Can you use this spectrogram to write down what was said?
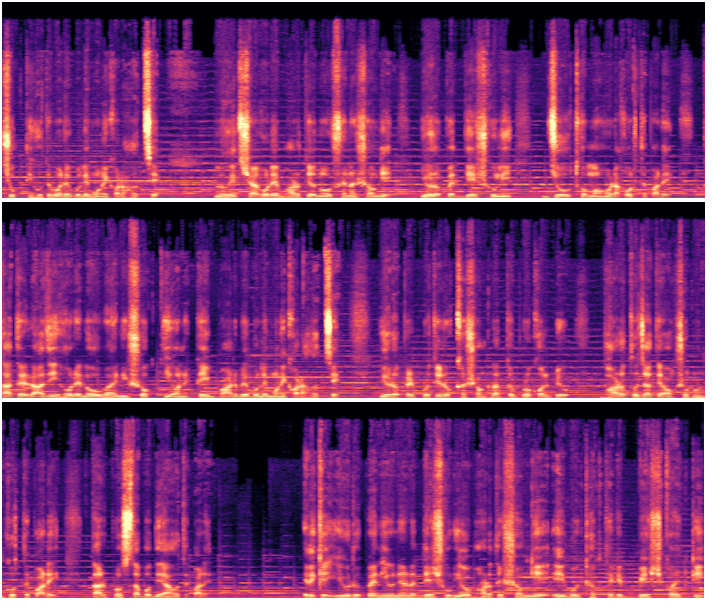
চুক্তি হতে পারে বলে মনে করা হচ্ছে। লোহিত সাগরে ভারতীয় নৌসেনার সঙ্গে ইউরোপের দেশগুলি যৌথ মহড়া করতে পারে। তাতে রাজি হলে নৌবাহিনীর শক্তি অনেকটাই বাড়বে বলে মনে করা হচ্ছে। ইউরোপের প্রতিরক্ষা সংক্রান্ত প্রকল্পেও ভারতও যাতে অংশগ্রহণ করতে পারে, তার প্রস্তাবও দেওয়া হতে পারে। এদিকে ইউরোপিয়ান ইউনিয়নের দেশগুলিও ভারতের সঙ্গে এই বৈঠক থেকে বেশ কয়েকটি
